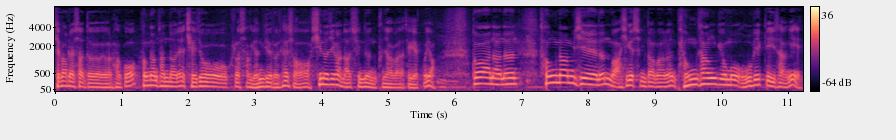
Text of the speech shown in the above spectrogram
개발 회사들하고 성남산단의 제조 클러스하고 연결을 해서 시너지가 날 수 있는 분야가 되겠고요. 또 하나는 성남시에는 뭐 아시겠습니다만은 병상 규모 500개 이상이 에,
